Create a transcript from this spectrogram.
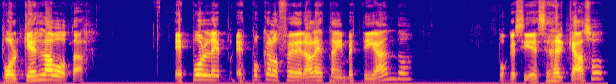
¿Por qué es la bota? ¿Es, por ¿Es porque los federales están investigando? Porque si ese es el caso,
